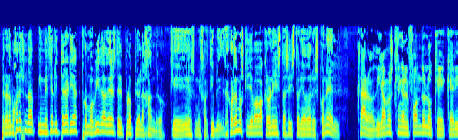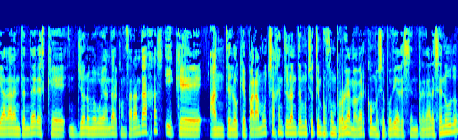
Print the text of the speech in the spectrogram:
pero a lo mejor es una invención literaria promovida desde el propio Alejandro, que es muy factible. Recordemos que llevaba cronistas e historiadores con él. Claro, digamos que en el fondo lo que quería dar a entender es que yo no me voy a andar con zarandajas y que ante lo que para mucha gente durante mucho tiempo fue un problema, ver cómo se podía desenredar ese nudo,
